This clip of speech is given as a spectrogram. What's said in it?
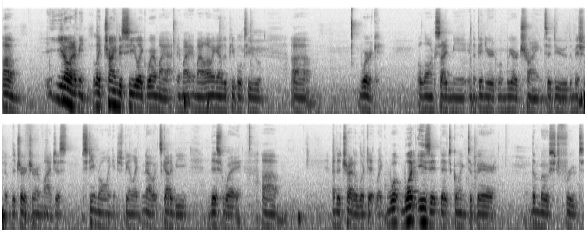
um, you know what i mean? Like trying to see like where am i at? Am i am i allowing other people to um, work alongside me in the vineyard when we are trying to do the mission of the church? Or am i just steamrolling and just being like no it's got to be this way. Um, and to try to look at like what what is it that's going to bear the most fruit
